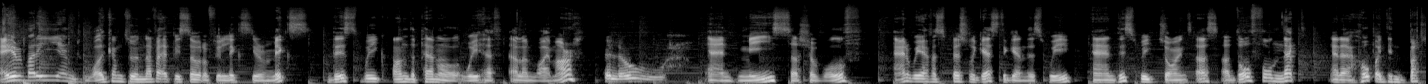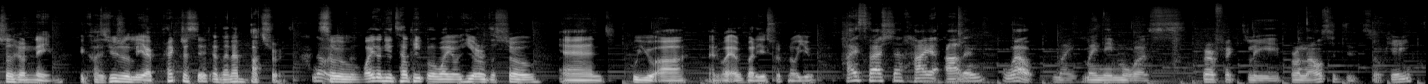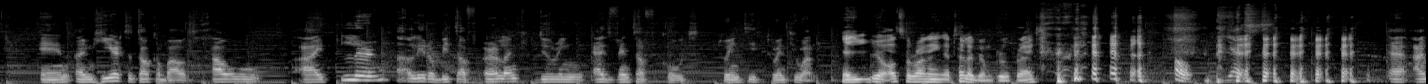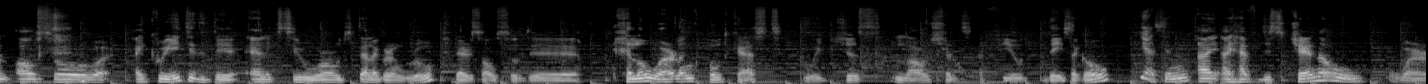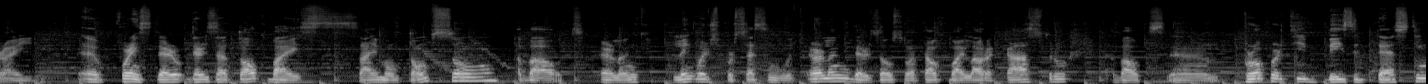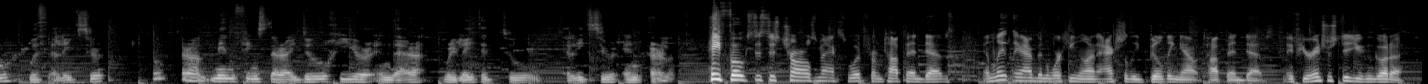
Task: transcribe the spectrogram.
Hey, everybody, and welcome to another episode of Elixir Mix. This week on the panel, we have Allen Wyma. Hello. And me, Sascha Wolf. And we have a special guest again this week. And this week joins us Adolfo Neto. And I hope I didn't butcher your name because usually I practice it and then I butcher it. No, so why don't you tell people why you're here on the show and who you are and why everybody should know you? Hi, Sascha. Hi, Allen. Well, my, my name was perfectly pronounced. It's okay and I'm here to talk about how I learned a little bit of Erlang during Advent of Code 2021. Yeah, you're also running a Telegram group, right? oh, yes. uh, I'm also, I created the Elixir World Telegram group. There's also the Hello Erlang podcast, which just launched a few days ago. Yes, and I, I have this channel where I uh, for instance, there, there is a talk by Simon Thompson about Erlang language processing with Erlang. There's also a talk by Laura Castro about um, property based testing with Elixir. So there are many things that I do here and there related to Elixir and Erlang. Hey folks, this is Charles Max Wood from Top End Devs, and lately I've been working on actually building out Top End Devs. If you're interested, you can go to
